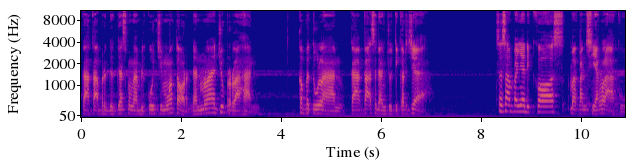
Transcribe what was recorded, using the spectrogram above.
Kakak bergegas mengambil kunci motor dan melaju perlahan. Kebetulan kakak sedang cuti kerja. Sesampainya di kos, makan siang lah aku.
